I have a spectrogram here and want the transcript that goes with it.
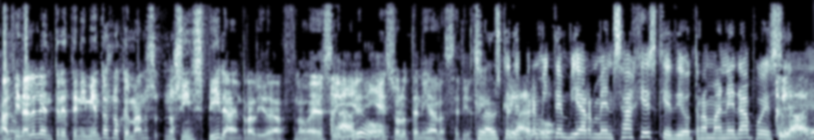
Al final el entretenimiento es lo que más nos, nos inspira en realidad, ¿no? Es- y- Claro. y, eso lo tenía la serie. Claro, es que te permite enviar mensajes que de otra manera pues eh, Claro.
